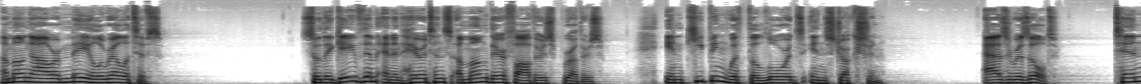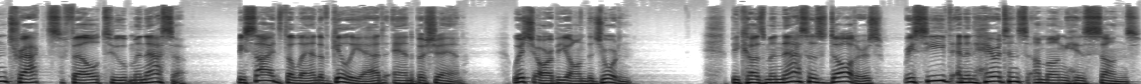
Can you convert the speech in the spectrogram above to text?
among our male relatives. So they gave them an inheritance among their father's brothers, in keeping with the Lord's instruction. As a result, ten tracts fell to Manasseh, besides the land of Gilead and Bashan, which are beyond the Jordan, because Manasseh's daughters received an inheritance among his sons.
